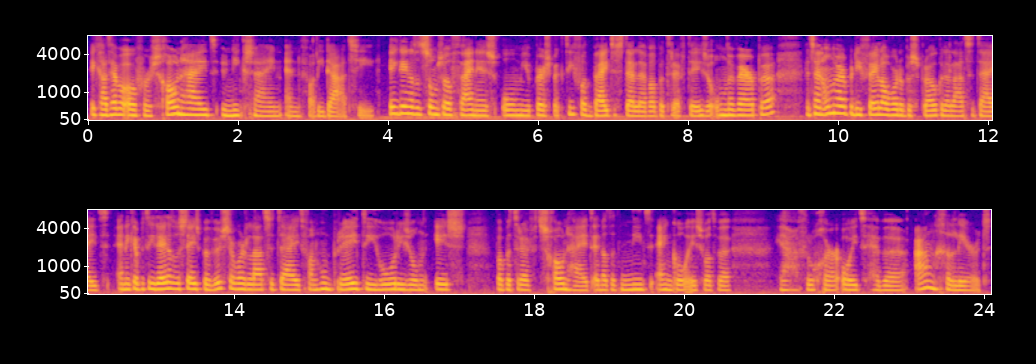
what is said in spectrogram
Ik ga het hebben over schoonheid, uniek zijn en validatie. Ik denk dat het soms wel fijn is om je perspectief wat bij te stellen wat betreft deze onderwerpen. Het zijn onderwerpen die veelal worden besproken de laatste tijd. En ik heb het idee dat we steeds bewuster worden de laatste tijd van hoe breed die horizon is wat betreft schoonheid. En dat het niet enkel is wat we ja, vroeger ooit hebben aangeleerd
